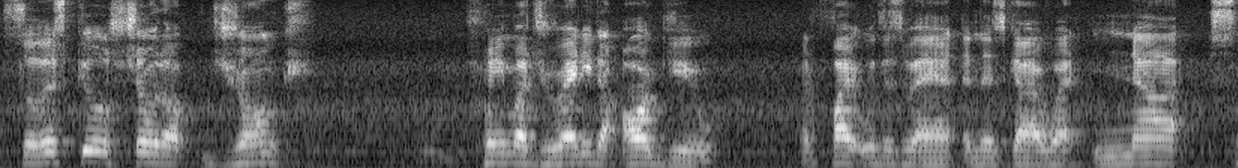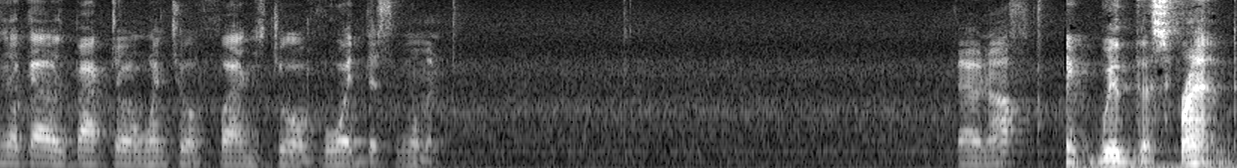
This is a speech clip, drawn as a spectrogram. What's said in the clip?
So this girl showed up drunk, pretty much ready to argue and fight with this man, and this guy went, not snuck out his back door and went to a friend's to avoid this woman. Fair enough. With this friend.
